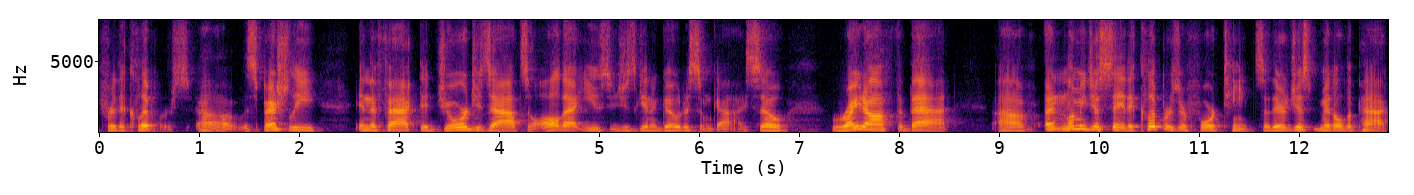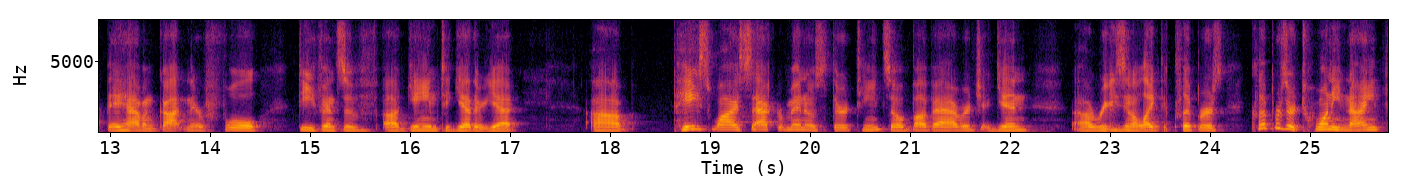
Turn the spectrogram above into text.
for the Clippers, uh, especially in the fact that George is out. So all that usage is going to go to some guys. So right off the bat, uh, and let me just say the Clippers are 14th, so they're just middle of the pack. They haven't gotten their full defensive uh, game together yet. Pace wise, Sacramento's 13th, so above average. Again, uh, reason I like the Clippers. Clippers are 29th,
